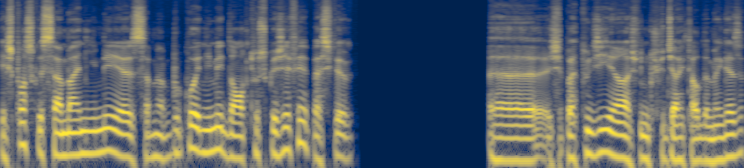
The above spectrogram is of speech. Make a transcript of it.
et je pense que ça m'a animé, euh, ça m'a beaucoup animé dans tout ce que j'ai fait parce que euh, j'ai pas tout dit. hein. Je, suis directeur de magasin,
